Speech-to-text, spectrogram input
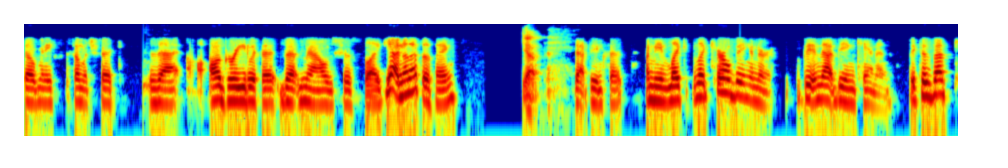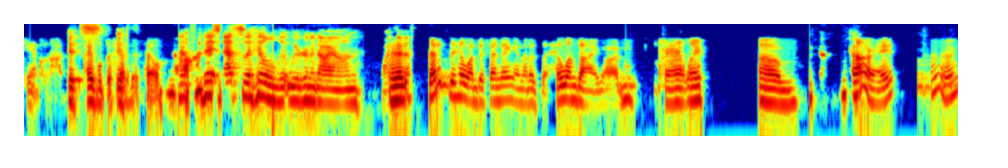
so many so much fic that I agreed with it that now it's just like, yeah, no, that's a thing. Yeah. That being said, I mean, like like Carole being a nurse, being that being canon, because that's canon. It's I will defend this hill. That's the, that's the hill that we're gonna die on. That, that is the hill I'm defending, and that is the hill I'm dying on. Apparently. Um. All right. All right.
